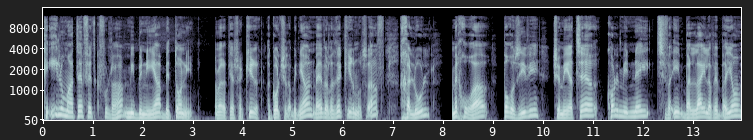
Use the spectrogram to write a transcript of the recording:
כאילו מעטפת כפולה מבנייה בטונית. זאת אומרת, יש קיר עגול של הבניין, מעבר לזה קיר נוסף, חלול, מחורר, פורוזיבי, שמייצר כל מיני צבעים בלילה וביום,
